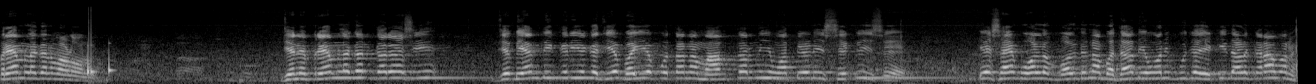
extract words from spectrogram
પ્રેમ લગ્નવાળોનો. જેને પ્રેમ લગ્ન કર્યા છે, જે બેન દીકરીએ કે જે ભાઈએ પોતાના માવતરની વાતેડી શેકી છે, એ સાહેબ વર્લ્ડ વર્લ્ડના બધા દેવોની પૂજા એકી દાળ કરાવે ને,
